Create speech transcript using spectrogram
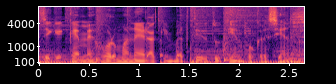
Así que qué mejor manera que invertir tu tiempo creciendo.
